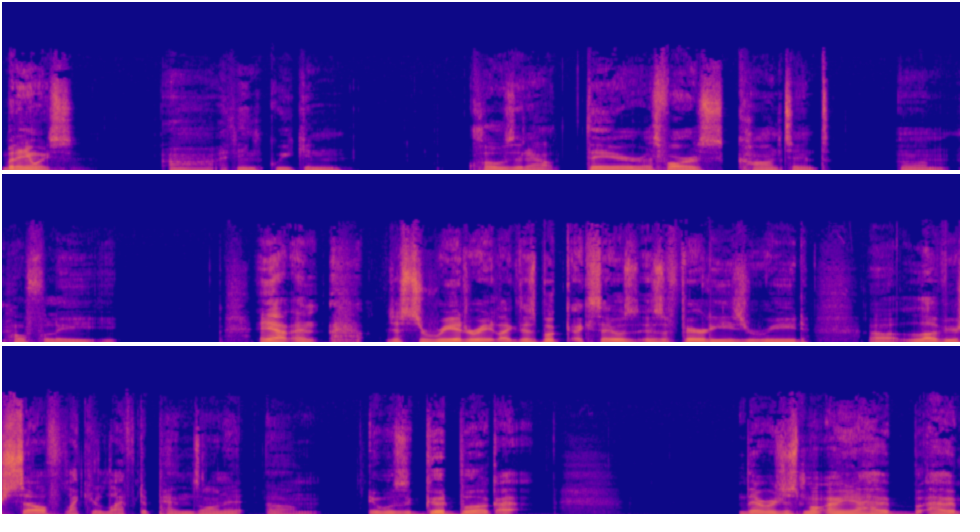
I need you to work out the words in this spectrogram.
but anyways, uh, I think we can close it out there as far as content. Um, hopefully yeah, and just to reiterate, like this book, like I said, it was, it was a fairly easy read. Uh, love yourself like your life depends on it. Um, it was a good book. I there was just, mo- I mean, I have it, I have it,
